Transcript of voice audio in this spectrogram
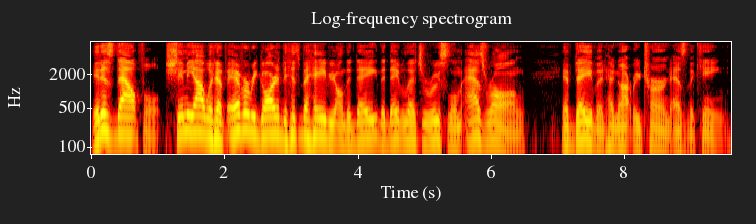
It is doubtful Shimei would have ever regarded his behavior on the day that David left Jerusalem as wrong if David had not returned as the king.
